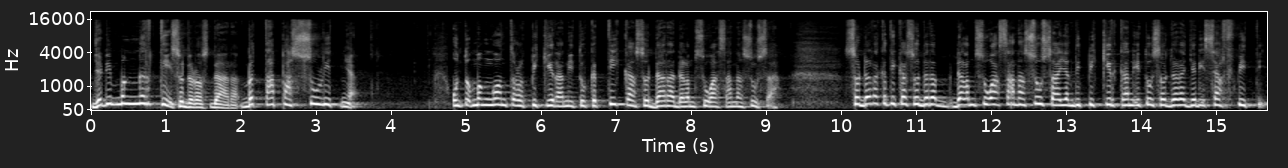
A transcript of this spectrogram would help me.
Jadi mengerti saudara-saudara betapa sulitnya untuk mengontrol pikiran itu ketika saudara dalam suasana susah. Saudara ketika saudara dalam suasana susah yang dipikirkan itu saudara jadi self pity.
